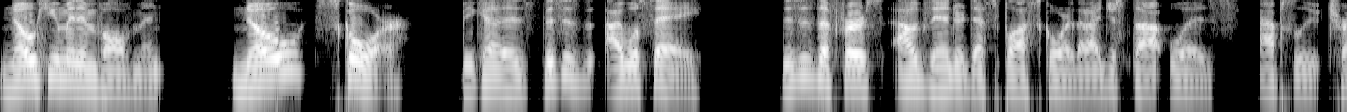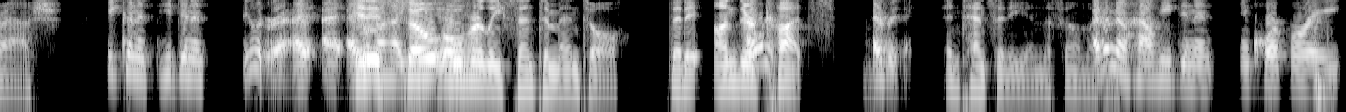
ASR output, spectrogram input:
No human involvement, no score, because this is, I will say, this is the first Alexander Desplat score that I just thought was absolute trash. He couldn't. He didn't do it right. I, I, I It don't know how so overly sentimental that it undercuts everything. intensity in the film. I don't think. know how he didn't incorporate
